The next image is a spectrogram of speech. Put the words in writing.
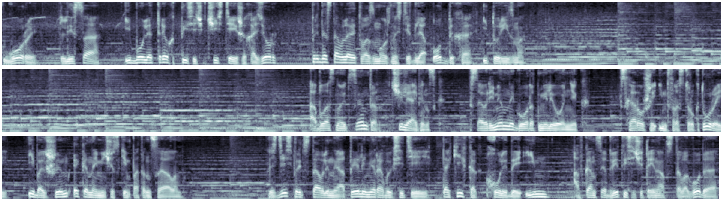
Горы, леса и более трех тысяч чистейших озер предоставляют возможности для отдыха и туризма. Областной центр – Челябинск. Современный город-миллионник с хорошей инфраструктурой и большим экономическим потенциалом. Здесь представлены отели мировых сетей, таких как Holiday Inn, а в конце 2013 года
